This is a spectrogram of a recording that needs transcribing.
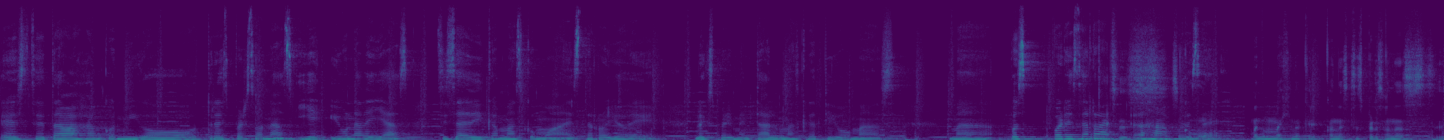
este, trabajan conmigo tres personas y, y una de ellas sí se dedica más como a este rollo de lo experimental, más creativo, más... más pues por ese ra- Entonces, ajá, es por como, ese- bueno, me imagino que con estas personas eh,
